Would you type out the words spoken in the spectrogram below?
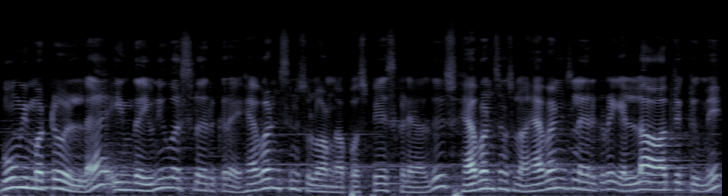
பூமி மட்டும் இல்லை இந்த யூனிவர்ஸில் இருக்கிற ஹெவன்ஸ்னு சொல்லுவாங்க. அப்போ ஸ்பேஸ் கிடையாது. ஹெவன்ஸ்னு சொல்லுவாங்க. ஹெவன்ஸில் இருக்கிற எல்லா ஆப்ஜெக்ட்டுமே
